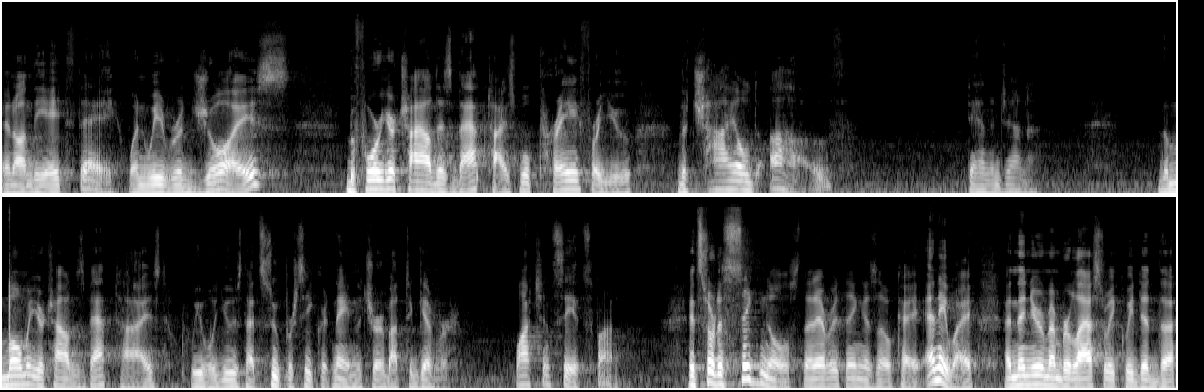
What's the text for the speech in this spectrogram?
and on the eighth day. When we rejoice before your child is baptized, we'll pray for you, the child of Dan and Jenna. The moment your child is baptized, we will use that super secret name that you're about to give her. Watch and see, it's fun. It sort of signals that everything is okay. Anyway, and then you remember last week we did the,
